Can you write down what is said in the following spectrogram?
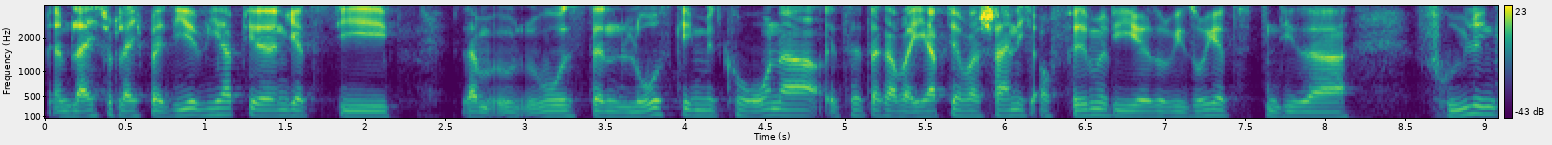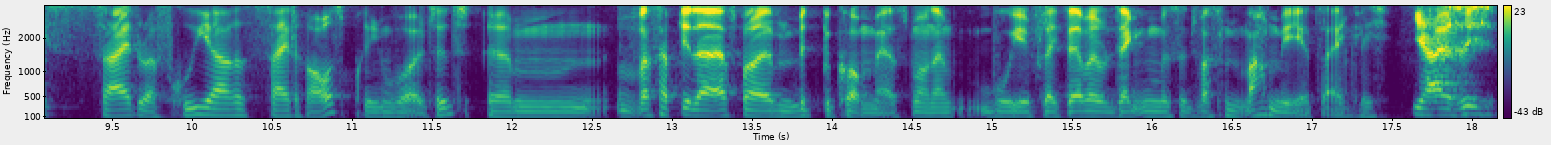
Dann gleich doch gleich bei dir. Wie habt ihr denn jetzt die, wo es denn losging mit Corona etc., aber ihr habt ja wahrscheinlich auch Filme, die ihr sowieso jetzt in dieser Frühlingszeit oder Frühjahreszeit rausbringen wolltet. Ähm, was habt ihr da erstmal mitbekommen erstmal, dann, wo ihr vielleicht selber denken müsstet, was machen wir jetzt eigentlich? Ja, also ich,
